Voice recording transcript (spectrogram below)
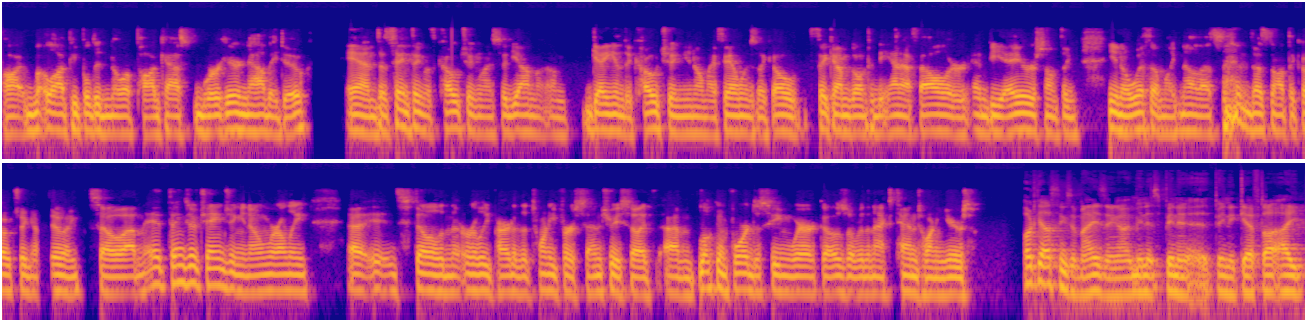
A lot of people didn't know what podcasts were here. Now they do. And the same thing with coaching. When I said, yeah, I'm, I'm getting into coaching, you know, my family's like, oh, think I'm going to the NFL or NBA or something, you know, with them. Like, no, that's, that's not the coaching I'm doing. So um, it, things are changing, you know, and we're only, uh, it's still in the early part of the 21st century. So I, I'm looking forward to seeing where it goes over the next 10, 20 years. Podcasting's amazing. I mean, it's been a, it's been a gift. I, I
